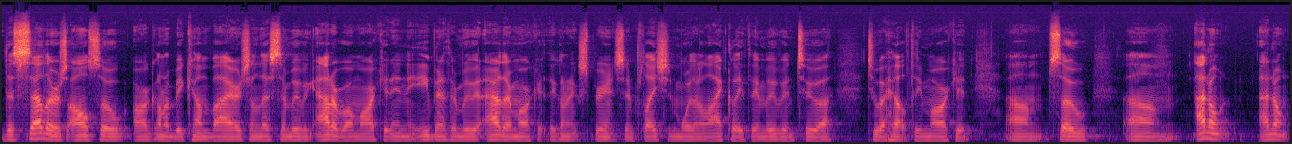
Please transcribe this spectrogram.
the sellers also are going to become buyers unless they're moving out of our market. And even if they're moving out of their market, they're going to experience inflation more than likely if they move into a to a healthy market. Um, so um, I don't I don't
